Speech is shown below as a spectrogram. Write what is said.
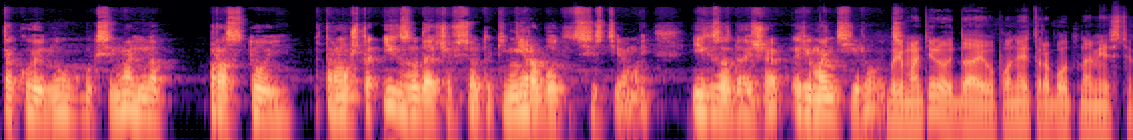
такой, ну, максимально простой. Потому что их задача все-таки не работать с системой, их задача ремонтировать. Ремонтировать, да, и выполнять работу на месте.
